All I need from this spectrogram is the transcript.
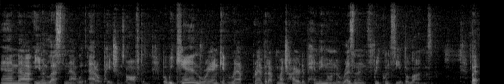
and uh, even less than that with adult patients often. But we can rank it, ramp, ramp it up much higher depending on the resonant frequency of the lungs. But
